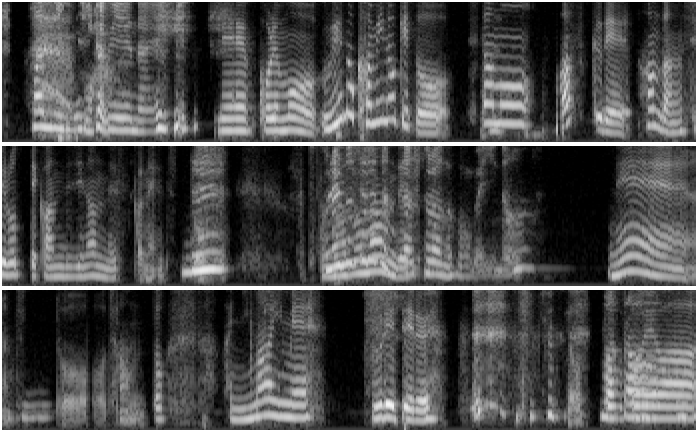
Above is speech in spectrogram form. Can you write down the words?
犯人にしか見えない。ねこれもう上の髪の毛と下のマスクで判断しろって感じなんですかね。ちょっと。ねちょっとこれの空だったら空の方がいいな。ねえ、ちょっとちゃんと、はい、2枚目、ブレてる。ちょっまたとこれは。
